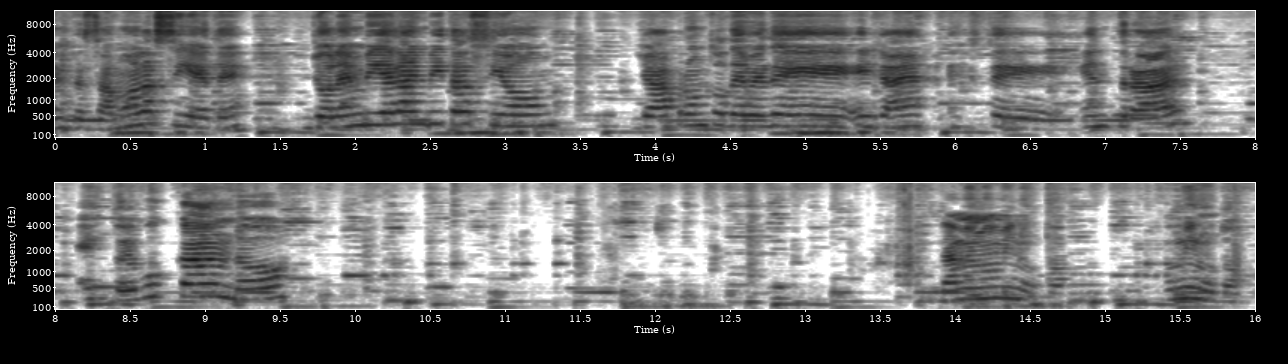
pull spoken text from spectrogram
Empezamos a las 7. Yo le envié la invitación. Ya pronto debe de ella este, entrar. Estoy buscando. Dame unos minutos. Un minuto.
